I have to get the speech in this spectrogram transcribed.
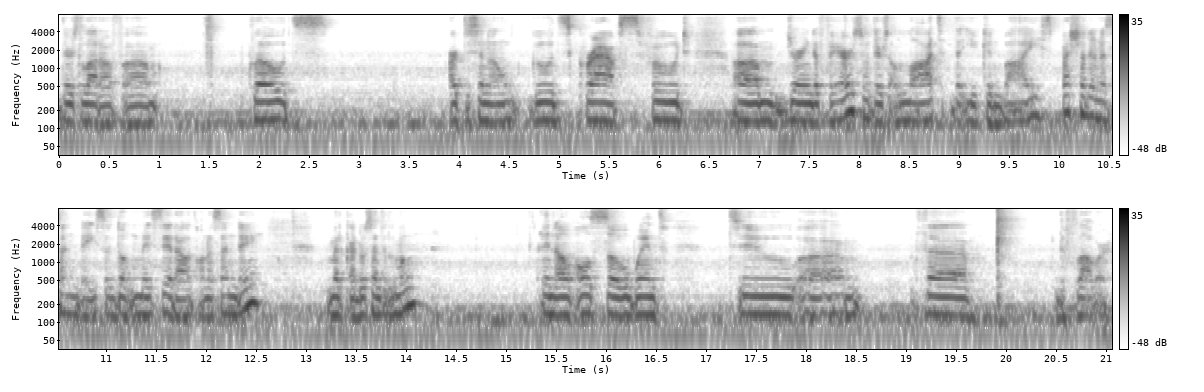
there's a lot of um, clothes artisanal goods crafts food um, during the fair. So there's a lot that you can buy especially on a Sunday. So don't miss it out on a Sunday. Mercado San and I also went to um, the the flower.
